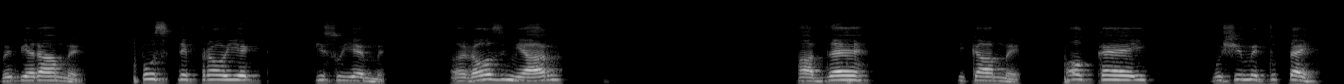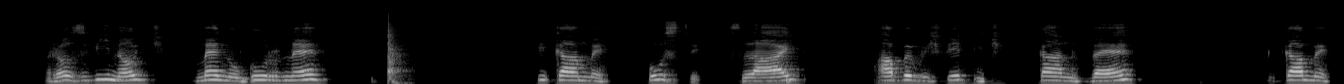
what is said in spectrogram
wybieramy pusty projekt, wpisujemy rozmiar HD, klikamy OK. Musimy tutaj rozwinąć menu górne, klikamy pusty slajd, aby wyświetlić kanwę. Klikamy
